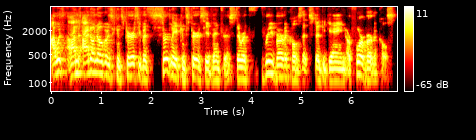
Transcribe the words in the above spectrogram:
I was I'm, I don't know if it was a conspiracy, but certainly a conspiracy of interest. There were three verticals that stood to gain, or four verticals.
